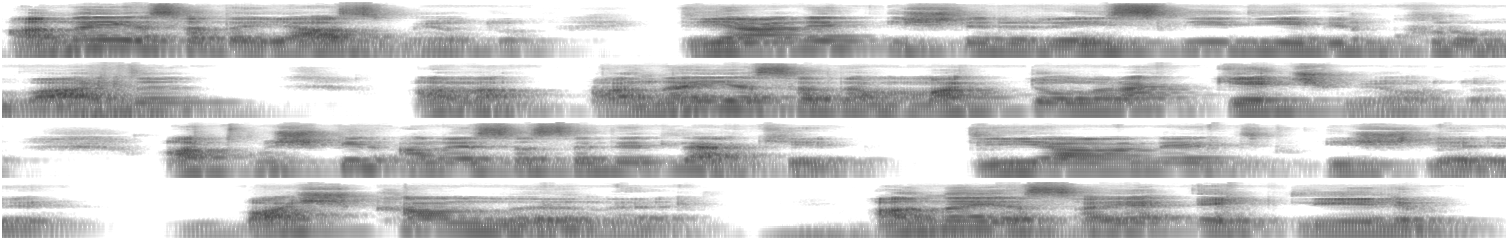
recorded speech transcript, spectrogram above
anayasada yazmıyordu. Diyanet İşleri Reisliği diye bir kurum vardı ama anayasada madde olarak geçmiyordu. 61 Anayasası dediler ki Diyanet İşleri Başkanlığını anayasaya ekleyelim.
